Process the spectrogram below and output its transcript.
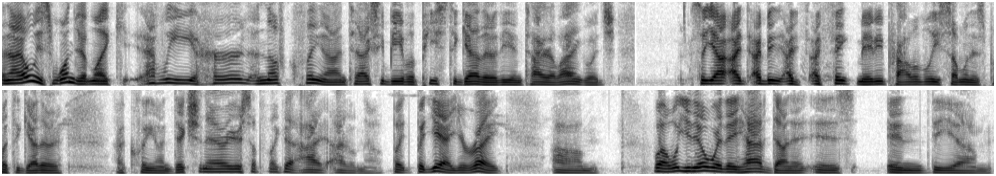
And I always wondered, I'm like, have we heard enough Klingon to actually be able to piece together the entire language? So yeah, I, I mean, I, I think maybe probably someone has put together a Klingon dictionary or something like that. I, I don't know, but but yeah, you're right. Um, well, you know where they have done it is in the um,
